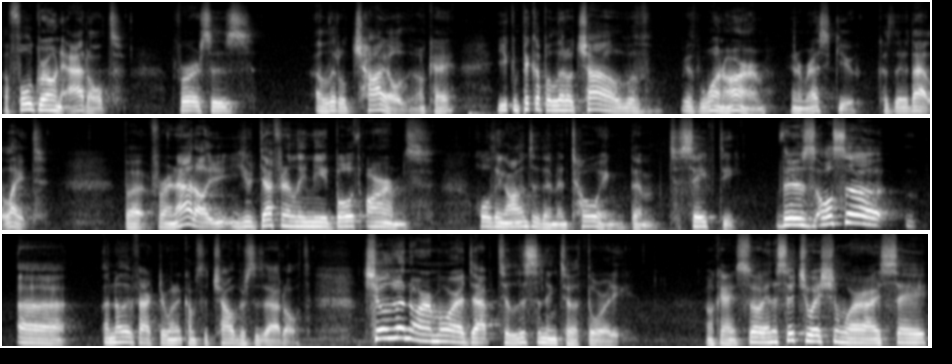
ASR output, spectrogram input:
a full grown adult versus a little child, okay? You can pick up a little child with, with one arm in a rescue because they're that light. But for an adult, you, you definitely need both arms holding on to them and towing them to safety. There's also uh, another factor when it comes to child versus adult. Children are more adept to listening to authority. Okay, so in a situation where I say,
